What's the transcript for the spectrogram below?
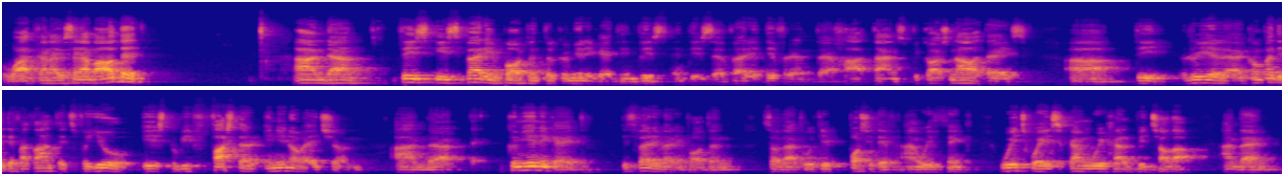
what can I say about it? And uh, this is very important to communicate in this in these uh, very different uh, hard times because nowadays uh, the real uh, competitive advantage for you is to be faster in innovation and uh, communicate is very, very important so that we keep positive and we think which ways can we help each other. And then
